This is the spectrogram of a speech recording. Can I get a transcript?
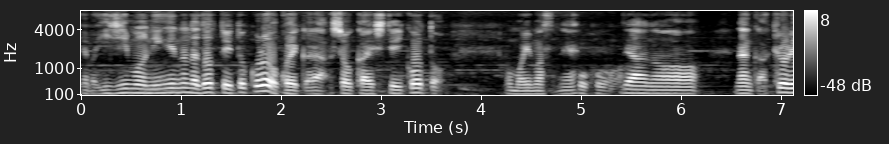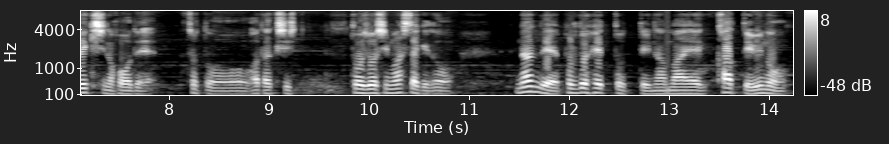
やっぱ偉人も人間なんだぞっていうところをこれから紹介していこうと思いますねほ。うほう。で、あのなんか黒歴史の方で、ちょっと私、登場しましたけど、なんでポルトヘッドっていう名前かっていうのを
